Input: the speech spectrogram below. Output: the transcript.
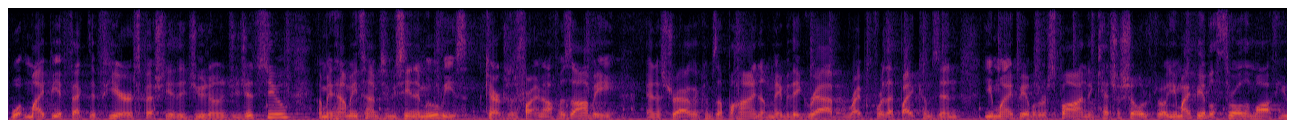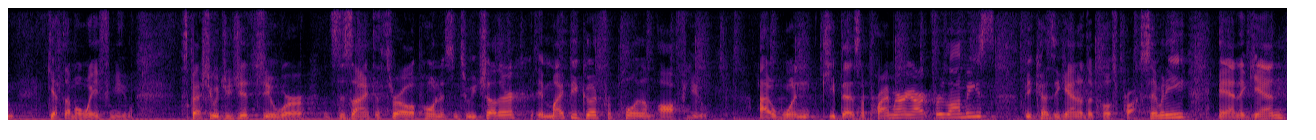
what might be effective here, especially the Judo and Jiu-Jitsu, I mean, how many times have you seen in movies, characters are fighting off a zombie and a straggler comes up behind them, maybe they grab and right before that bite comes in, you might be able to respond and catch a shoulder throw, you might be able to throw them off you, get them away from you especially with Jiu-Jitsu where it's designed to throw opponents into each other, it might be good for pulling them off you. I wouldn't keep that as a primary art for zombies because again of the close proximity. And again,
